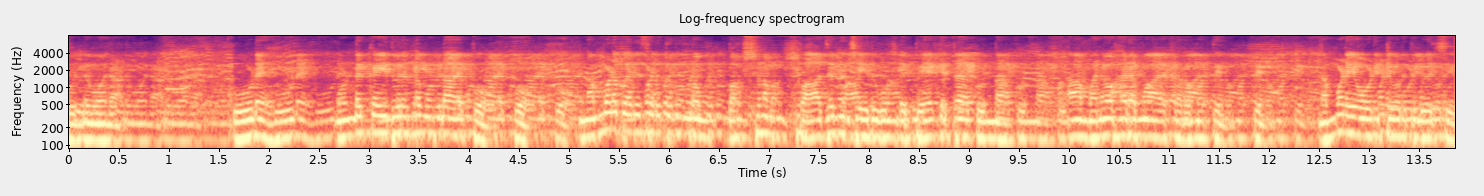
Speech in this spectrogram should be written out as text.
പൊന്നുമോനാണ്. കൂടെ മുണ്ടക്കൈ ദുരന്തമുണ്ടായപ്പോ നമ്മുടെ പരിസരത്തു നിന്നും ഭക്ഷണം പാചകം ചെയ്തുകൊണ്ട് പാക്കറ്റാക്കുന്ന ആ മനോഹരമായ കർമ്മത്തിൽ നമ്മുടെ ഓഡിറ്റോറിയത്തിൽ വെച്ച്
